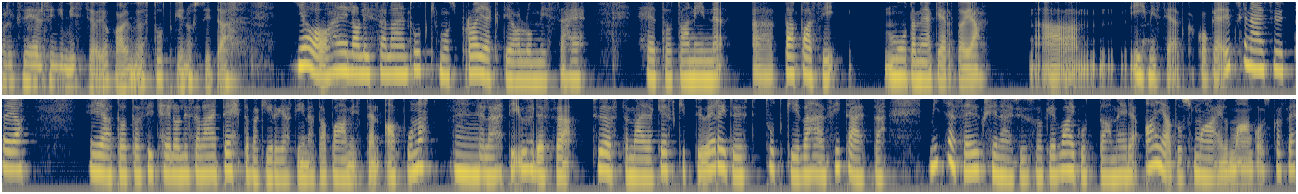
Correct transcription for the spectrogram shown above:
oliko se Helsingin missio, joka oli myös tutkinut sitä? Joo, heillä oli sellainen tutkimusprojekti ollut, missä he, he tota niin, tapasi muutamia kertoja äh, ihmisiä, jotka kokee yksinäisyyttä ja ja tota, sitten heillä oli sellainen tehtäväkirja siinä tapaamisten apuna. Mm. He lähti yhdessä työstämään ja keskittyy erityisesti tutkii vähän sitä, että miten se yksinäisyys oikein vaikuttaa meidän ajatusmaailmaan, koska se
